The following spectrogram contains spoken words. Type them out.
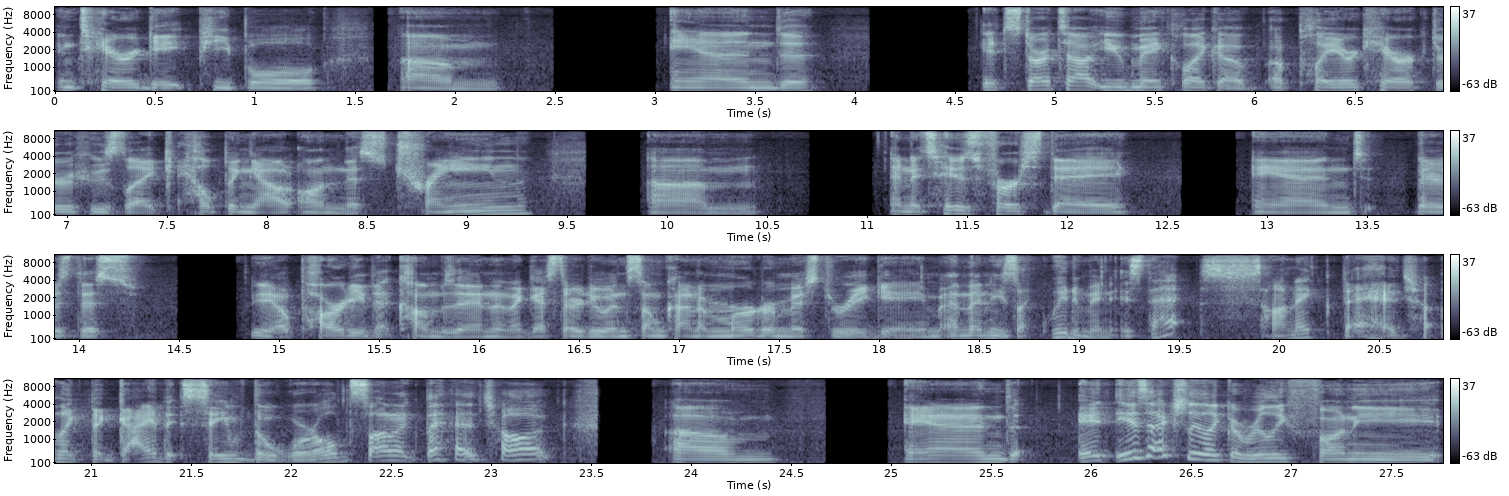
interrogate people. Um, and it starts out you make like a, a player character who's like helping out on this train. Um, and it's his first day and there's this you know party that comes in and i guess they're doing some kind of murder mystery game. And then he's like wait a minute is that sonic the hedgehog? Like the guy that saved the world sonic the hedgehog? Um and it is actually like a really funny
